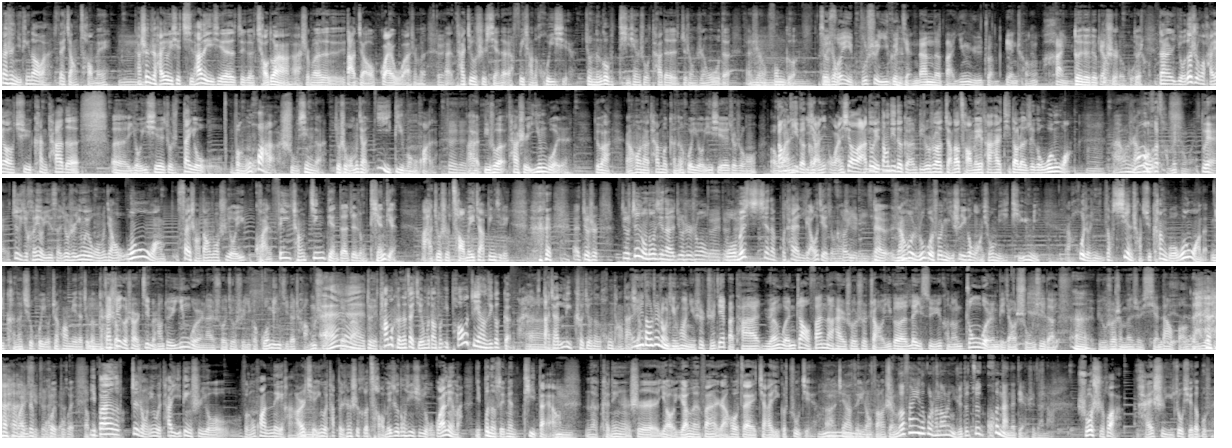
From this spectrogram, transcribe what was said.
但是你听到啊，在讲草莓，嗯。它甚至还有一些其他的一些这个桥段啊啊，什么大脚怪物啊什么，对。呃，它就是显得非常的诙谐，就能够体现出他的这种人物的呃这种风格。嗯。所以说所以不是一个简单的把英语转变成汉语，对对对，不是对。但是有的时候还要去看他的，呃，有一些就是带有文化属性的，就是我们讲异地文化的。对对对。啊，比如说他是英国人。对吧？然后呢，他们可能会有一些这种、呃、当地的梗。玩玩玩笑啊，对嗯当地的梗，比如说讲到草莓，他还提到了这个温网。嗯。啊，然后然后和草莓什么关系？对，这个就很有意思，就是因为我们讲温网赛场当中是有一款非常经典的这种甜点。啊，就是草莓加冰淇淋，呃，就是就这种东西呢，就是说我们现在不太了解这种东西，可以理解。对，然后嗯。如果说你是一个网球迷、体育迷，啊，或者你到现场去看过温网的，你可能就会有这方面的这个嗯感受。但这个事儿基本上对于英国人来说就是一个国民级的常识，对吧？哎，对他们可能在节目当中一抛这样子一个梗，哎，嗯大家立刻就能哄堂大笑遇。到这种情况，你是直接把它原文照翻呢，还是说是找一个类似于可能中国人比较熟悉的，嗯呃，比如说什么是咸蛋黄跟月饼的关系 之类的？这不会不会，一般啊这种，因为它一定是有文化内涵，而嗯且因为它本身是和草莓这东西是有关联嘛，你不能随便替代啊，嗯那肯定是要原文翻，然后再加一个注解啊，嗯这样子一种方式整。个翻译的过程当中，你觉得最困难的点是在哪儿？说实话，还是宇宙学的部分。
